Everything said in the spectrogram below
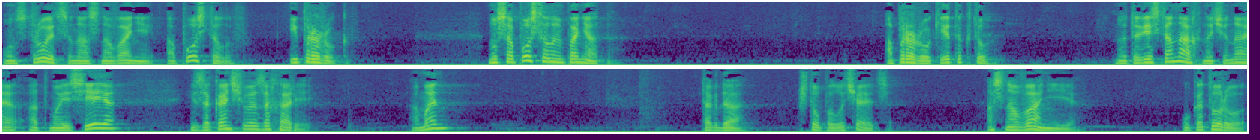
он строится на основании апостолов и пророков. Ну, с апостолами понятно. А пророки это кто? Ну, это весь Танах, начиная от Моисея и заканчивая Захарией. Амен? Тогда что получается? Основание, у которого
